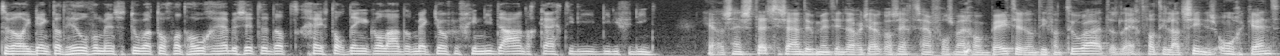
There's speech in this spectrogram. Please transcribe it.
Terwijl ik denk dat heel veel mensen Tua toch wat hoger hebben zitten. Dat geeft toch denk ik wel aan dat Mac Jones misschien niet de aandacht krijgt die hij die, die verdient. Ja, zijn stats die zijn op dit moment inderdaad, wat jij ook al zegt, zijn volgens mij gewoon beter dan die van Tua. Dat echt wat hij laat zien is ongekend.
